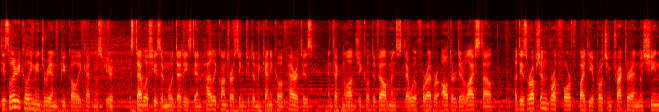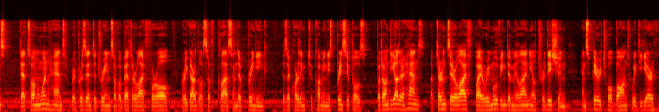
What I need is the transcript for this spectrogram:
This lyrical imagery and bucolic atmosphere establishes a mood that is then highly contrasting to the mechanical apparatus and technological developments that will forever alter their lifestyle, a disruption brought forth by the approaching tractor and machines that on one hand represent the dreams of a better life for all, regardless of class and upbringing, as according to communist principles, but on the other hand upturns their life by removing the millennial tradition and spiritual bond with the earth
